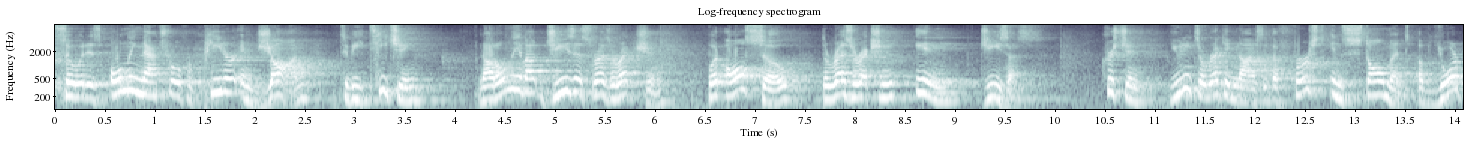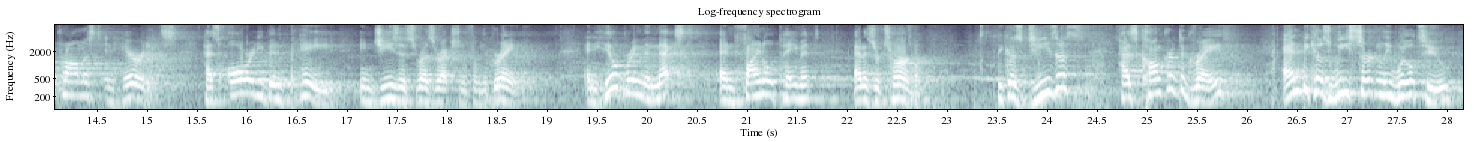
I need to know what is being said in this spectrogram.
So it is only natural for Peter and John to be teaching not only about Jesus' resurrection, but also the resurrection in Jesus. Christian, you need to recognize that the first installment of your promised inheritance has already been paid in Jesus' resurrection from the grave. And he'll bring the next and final payment at his return. Because Jesus has conquered the grave, and because we certainly will too,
